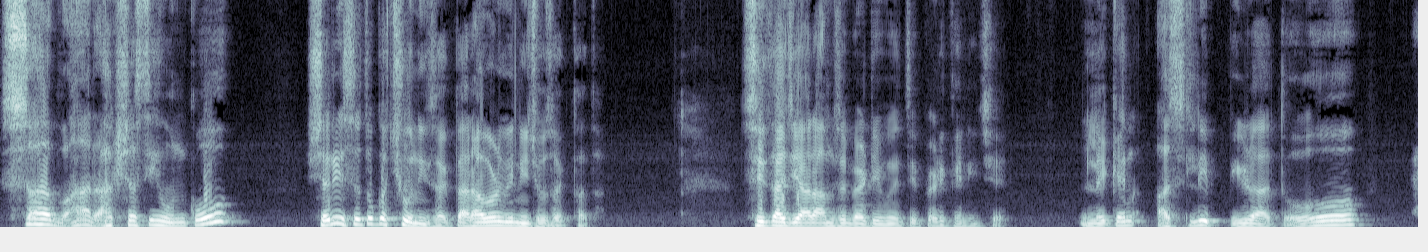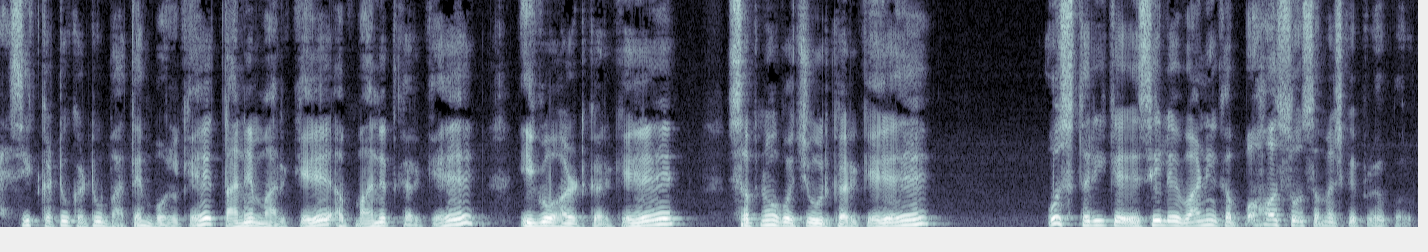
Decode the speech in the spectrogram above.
सब वहाँ राक्षसी उनको शरीर से तो कुछ छू नहीं सकता, रावण भी नहीं छू सकता था। सीता जी आराम से बैठी हुई थी पेड़ के नीचे। लेकिन असली पीड़ा तो ऐसी कटु कटु बातें बोल के, ताने मार के, अपमानित करके, ईगो हर्ट करके, सपनों को चूर करके, उस तरीके इसीलिए वाणी का बहुत सोच समझ के प्रयोग करो।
